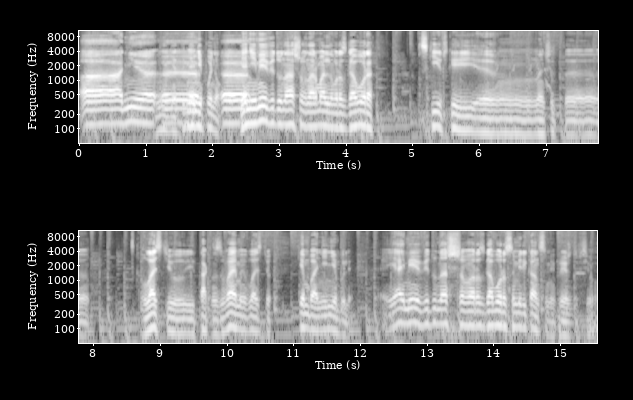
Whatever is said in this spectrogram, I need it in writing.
а не... Нет, э, я не понял. э, Я не имею в виду нашего нормального разговора с киевской, э, значит, э, властью и так называемой властью, кем бы они ни были. Я имею в виду нашего разговора с американцами прежде всего.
